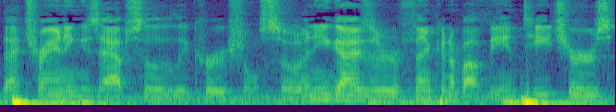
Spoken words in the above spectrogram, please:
That training is absolutely crucial. So any of you guys that are thinking about being teachers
